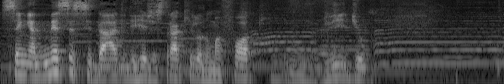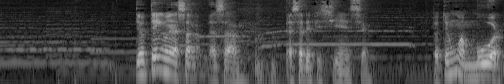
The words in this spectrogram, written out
sem a necessidade de registrar aquilo numa foto, num vídeo. Eu tenho essa, essa, essa deficiência. Eu tenho um amor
